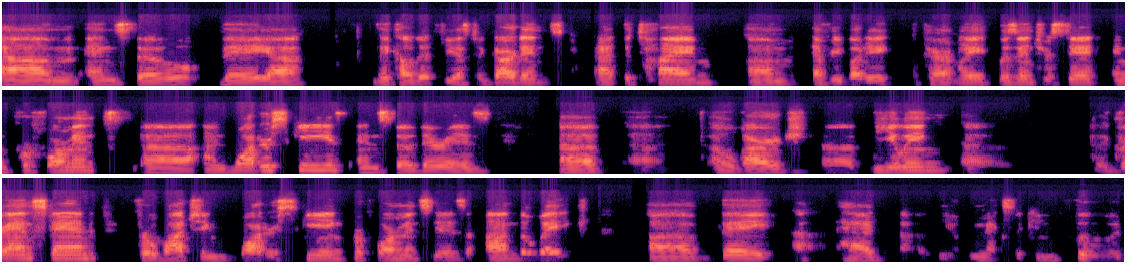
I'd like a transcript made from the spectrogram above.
Um, and so they uh, they called it Fiesta Gardens. At the time, um, everybody apparently was interested in performance uh, on water skis. And so there is uh, a large uh, viewing uh, grandstand for watching water skiing performances on the lake. Uh, they had you know, Mexican food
